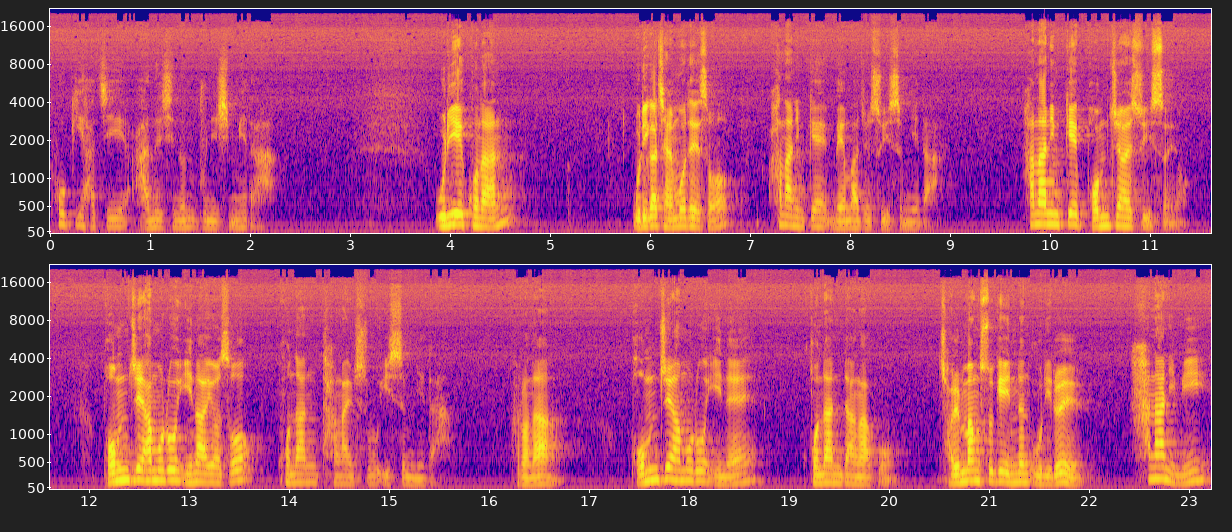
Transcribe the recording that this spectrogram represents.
포기하지 않으시는 분이십니다. 우리의 고난, 우리가 잘못해서 하나님께 매맞을 수 있습니다. 하나님께 범죄할 수 있어요. 범죄함으로 인하여서 고난 당할 수 있습니다. 그러나 범죄함으로 인해 고난 당하고 절망 속에 있는 우리를 하나님이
